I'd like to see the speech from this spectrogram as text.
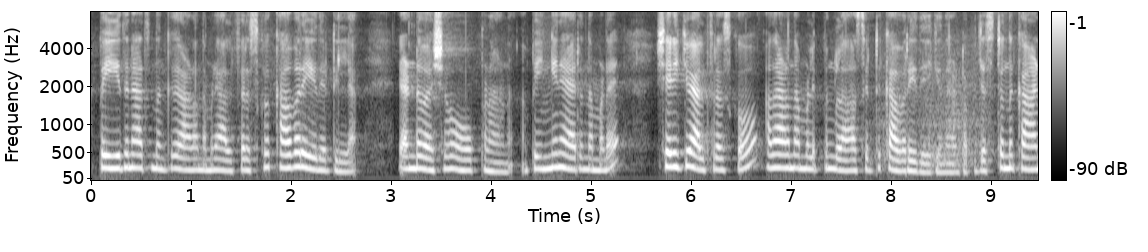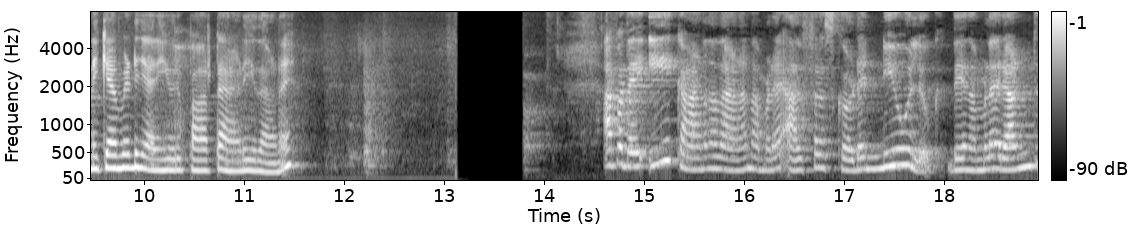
അപ്പോൾ ഇതിനകത്ത് നിങ്ങൾക്ക് കാണാം നമ്മുടെ അൽഫ്രസ്കോ കവർ ചെയ്തിട്ടില്ല. രണ്ട് വശവും ഓപ്പൺ ആണ്. അപ്പോൾ ഇങ്ങനെയായിരുന്നു നമ്മുടെ ശരിക്കും അൽഫ്രസ്കോ അതാണ് നമ്മളിപ്പം ഗ്ലാസ് ഇട്ട് കവർ ചെയ്തിരിക്കുന്നത് കേട്ടോ. അപ്പോൾ ജസ്റ്റ് ഒന്ന് കാണിക്കാൻ വേണ്ടി ഞാൻ ഈ ഒരു പാർട്ട് ആഡ് ചെയ്താണ് അപ്പോൾ ദേ ഈ കാണുന്നതാണ് നമ്മുടെ അൽഫ്രസ്കോയുടെ ന്യൂ ലുക്ക് ദേ നമ്മൾ രണ്ട്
